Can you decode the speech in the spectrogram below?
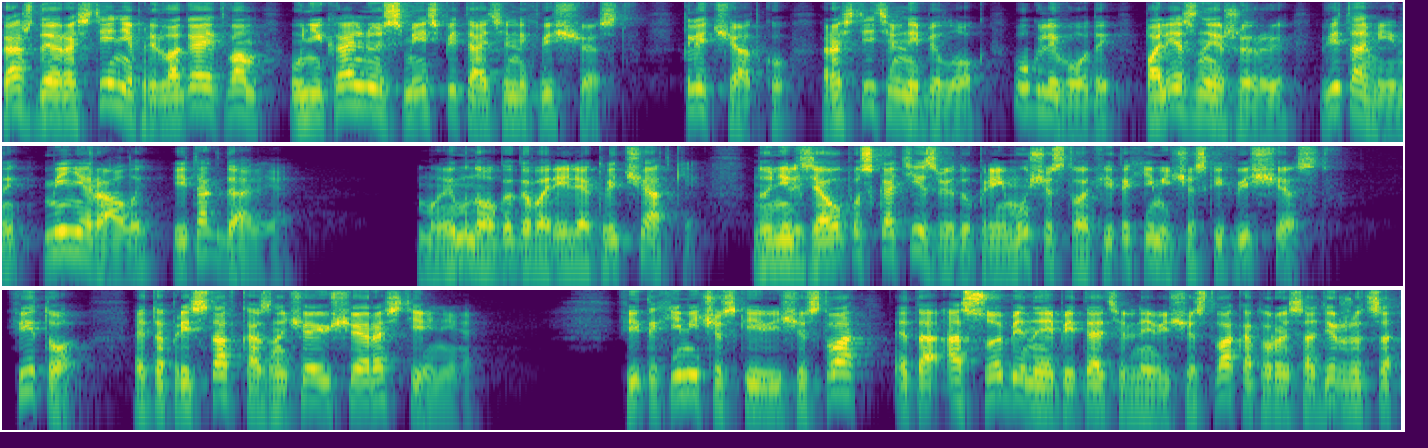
Каждое растение предлагает вам уникальную смесь питательных веществ – клетчатку, растительный белок, углеводы, полезные жиры, витамины, минералы и так далее. Мы много говорили о клетчатке, но нельзя упускать из виду преимущества фитохимических веществ. Фито – это приставка, означающая растение. Фитохимические вещества – это особенные питательные вещества, которые содержатся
